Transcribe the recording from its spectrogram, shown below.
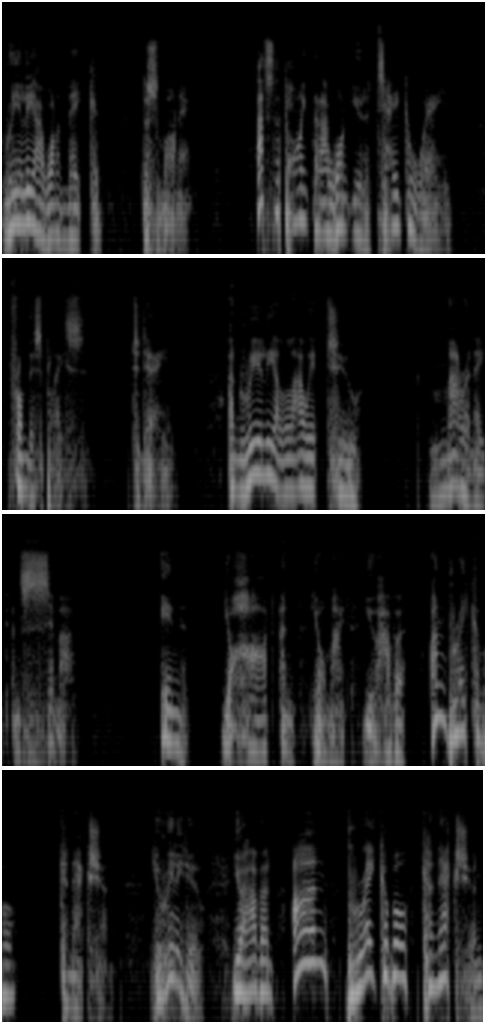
really, I want to make this morning. That's the point that I want you to take away from this place today and really allow it to marinate and simmer in your heart and your mind. You have an unbreakable connection. You really do. You have an unbreakable connection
